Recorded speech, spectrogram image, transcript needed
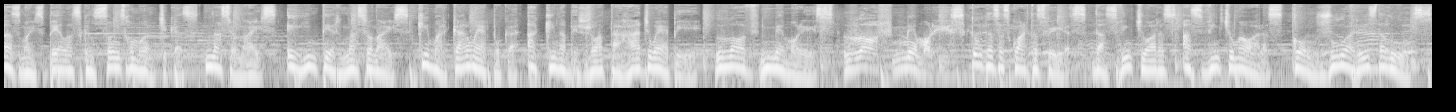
as mais belas canções românticas, nacionais e internacionais, que marcaram época aqui na BJ Rádio Web. Love Memories. Love Memories. Todas as quartas-feiras, das 20 horas às 21 horas, com Juarez da Luz.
